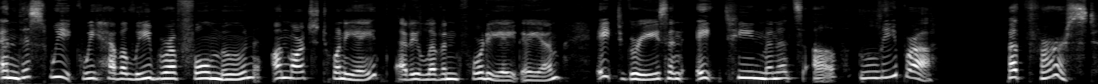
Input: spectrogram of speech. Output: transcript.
And this week we have a Libra full moon on March 28th at 11:48 a.m., 8 degrees and 18 minutes of Libra. But first,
